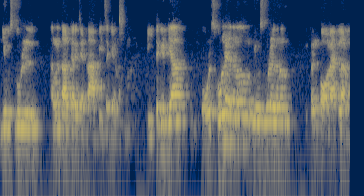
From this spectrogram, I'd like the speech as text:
ന്യൂ സ്കൂൾ അങ്ങനത്തെ ആൾക്കാർ ട്രാപ്പ് ബീറ്റ്സ് ഒക്കെയാണ് ബീറ്റ് കിട്ടിയ ഓൾഡ് സ്കൂളിൽ എഴുതണതും ന്യൂ സ്കൂളിൽ എഴുതണതും ഡിഫറെന്റ് ഫോമാറ്റിലാണ്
